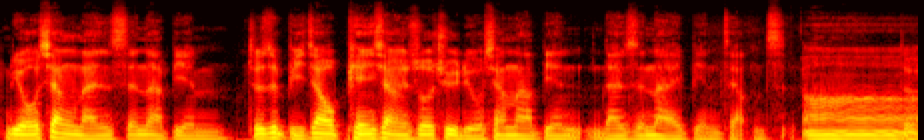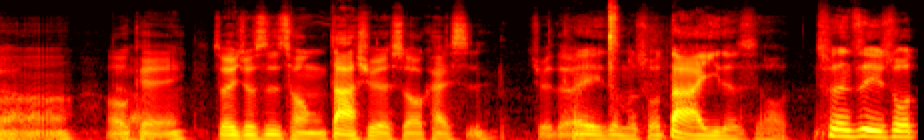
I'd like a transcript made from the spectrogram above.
流向男生那边，就是比较偏向于说去流向那边男生那一边这样子，嗯，对啊，OK，所以就是从大学的时候开始觉得，可以这么说。大一的时候，甚至于说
